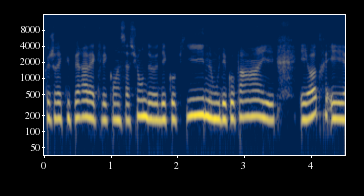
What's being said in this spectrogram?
que je récupérais avec les conversations de, des copines ou des copains et, et autres. Et,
